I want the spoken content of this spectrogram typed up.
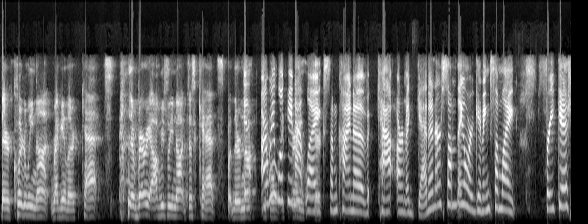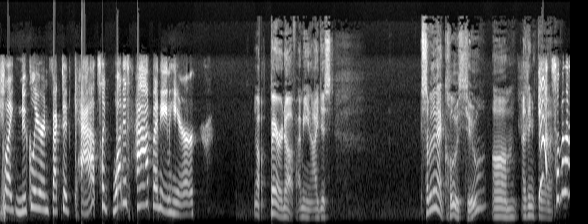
they're clearly not regular cats. they're very obviously not just cats, but they're Is- not. are we looking at like weird. some kind of cat Armageddon or something? We're getting some like freakish, like nuclear infected cats? Like, what is happening here? No, fair enough. I mean, I just some of them had clothes too. Um, I think. The, Yeah, some of them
